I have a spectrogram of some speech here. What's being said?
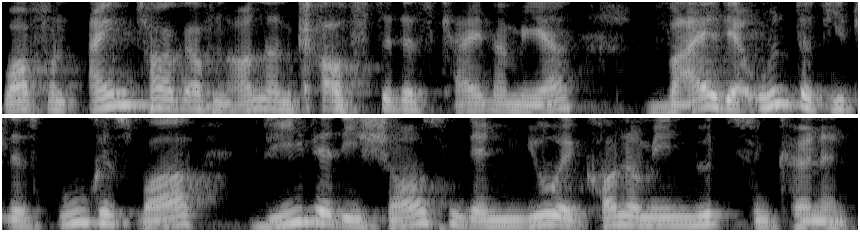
war von einem Tag auf den anderen, kaufte das keiner mehr, weil der Untertitel des Buches war, wie wir die Chancen der New Economy nutzen können.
